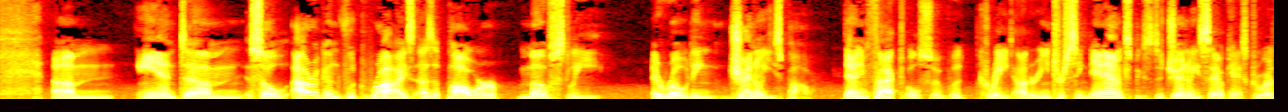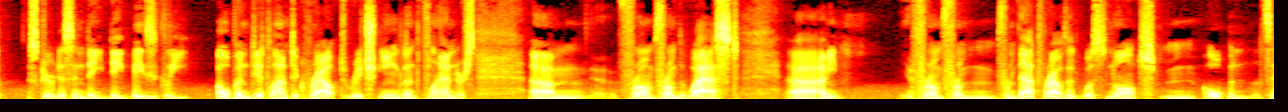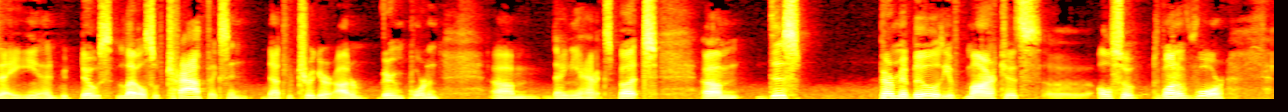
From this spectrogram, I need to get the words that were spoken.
Um, and um, so Aragon would rise as a power mostly eroding Genoese power. Then, in fact, also would create other interesting dynamics because the Genoese say, okay, screw it, screw this, and they, they basically open the Atlantic route to reach England, Flanders um, from from the west. Uh, I mean, from from from that route that was not um, open, let's say, uh, with those levels of traffic, and that would trigger other very important um, dynamics. But um, this permeability of markets, uh, also one of war,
